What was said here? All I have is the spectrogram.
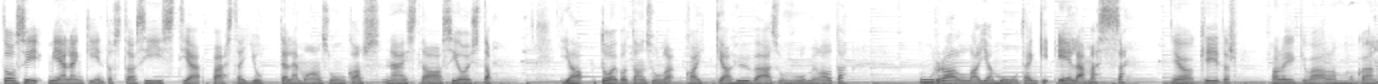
tosi mielenkiintoista siistiä päästä juttelemaan sun kanssa näistä asioista. Ja toivotan sulle kaikkia hyvää sun lumilauta uralla ja muutenkin elämässä. Joo, kiitos. Oli kiva olla mukana.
